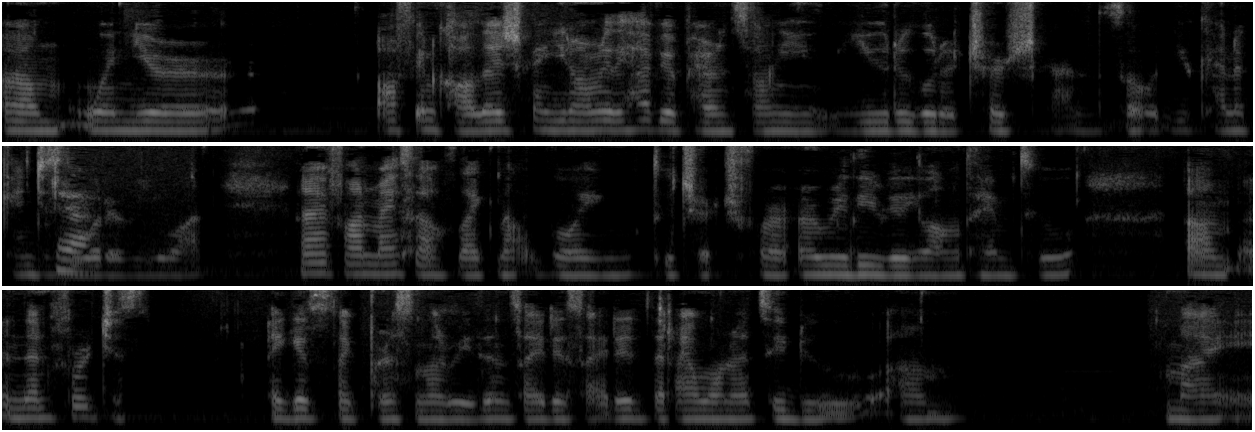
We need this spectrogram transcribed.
um when you're off in college and you don't really have your parents telling you, you to go to church can so you kind of can just Yeah. do whatever you want and i found myself like not going to church for a really really long time too um and then for just i guess like personal reasons i decided that i wanted to do um my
